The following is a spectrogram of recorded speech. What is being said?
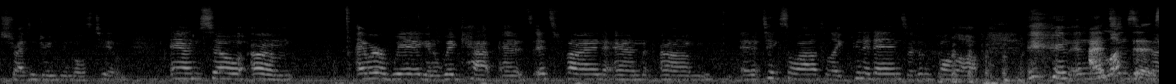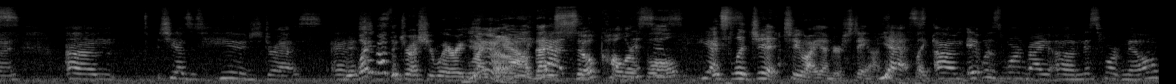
strives and dreams and goals too. And so um, I wear a wig and a wig cap, and it's, it's fun, and um, and it takes a while to like pin it in so it doesn't fall off. and, and I love this. fun. She has this huge dress, and what about the dress you're wearing right now? That is Yeah, so colorful. is- yes. It's legit too, I understand. Yes, Like, um, it was worn by um, Miss Fort Mill,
